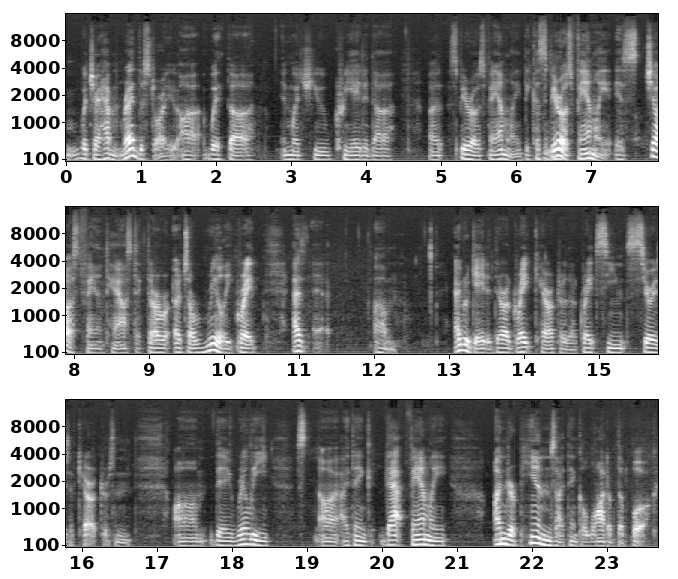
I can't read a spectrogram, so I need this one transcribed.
which I haven't read the story uh, with uh, in which you created. Uh, uh, Spiro's family because mm-hmm. Spiro's mm-hmm. family is just fantastic. They're it's a really great as um, aggregated. They're a great character. They're a great scene series of characters, and um, they really, uh, I think that family underpins. I think a lot of the book.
